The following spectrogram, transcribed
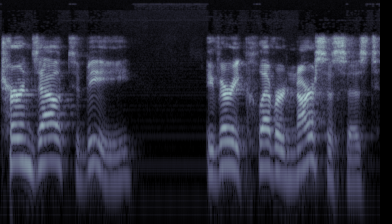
turns out to be a very clever narcissist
